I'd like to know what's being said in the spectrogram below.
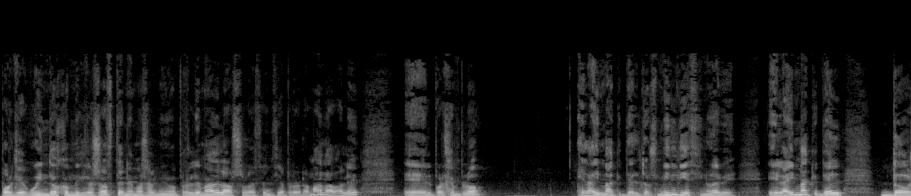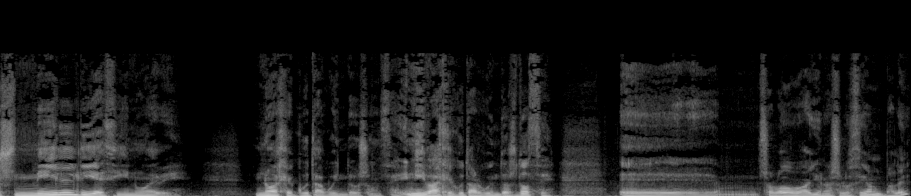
porque Windows con Microsoft tenemos el mismo problema de la obsolescencia programada, ¿vale? por ejemplo, el iMac del 2019, el iMac del 2019 no ejecuta Windows 11, ni va a ejecutar Windows 12. Eh, solo hay una solución, ¿vale?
